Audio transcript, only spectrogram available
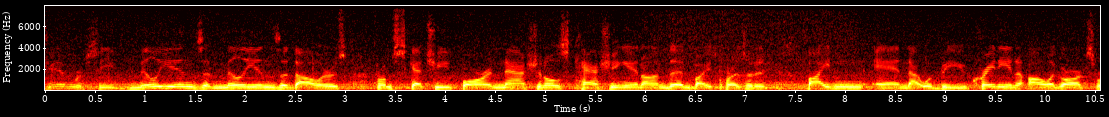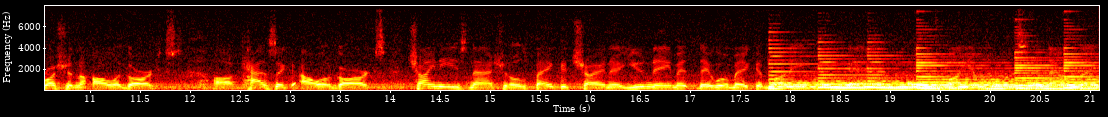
Jim received millions and millions of dollars from sketchy foreign nationals cashing in on then Vice President Biden, and that would be Ukrainian oligarchs, Russian oligarchs, uh, Kazakh oligarchs, Chinese nationals, Bank of China, you name it, they were making money, and all by influence. And now,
